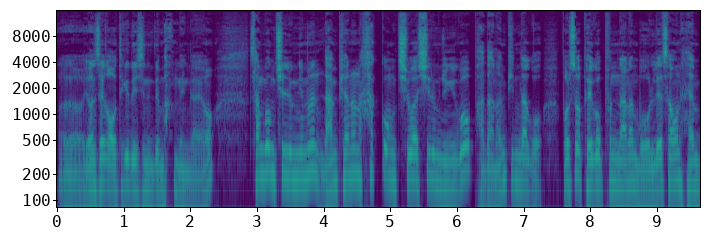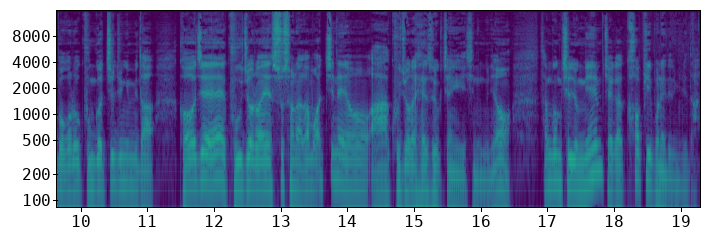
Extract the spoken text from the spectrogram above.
어, 연세가 어떻게 되시는데 막내인가요? 3076님은 남편은 학꽁치와 씨름 중이고 바다는 빛나고 벌써 배고픈 나는 몰래 사온 햄버거로 군것질 중입니다. 거제 구조라의 수선화가 멋지네요. 아, 구조라 해수욕장에 계시는군요. 3076님, 제가 커피 보내드립니다.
